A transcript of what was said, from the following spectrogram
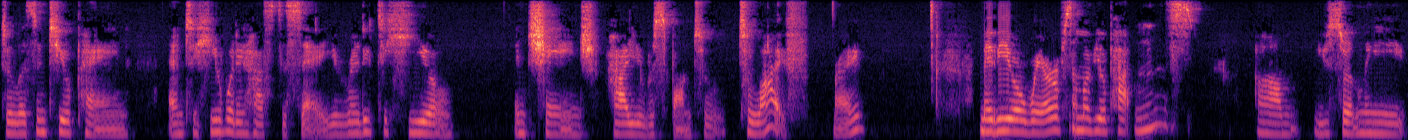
to listen to your pain, and to hear what it has to say. You're ready to heal and change how you respond to, to life, right? Maybe you're aware of some of your patterns. Um, you certainly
